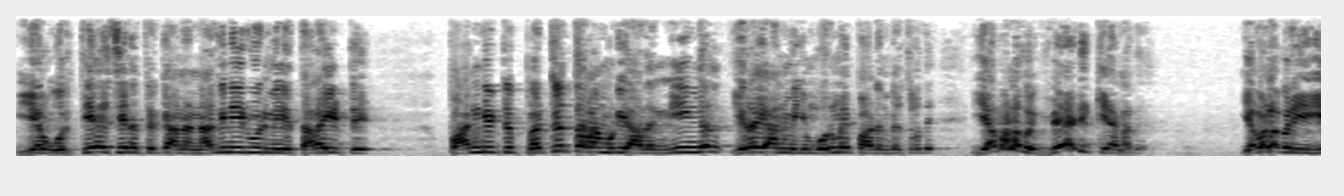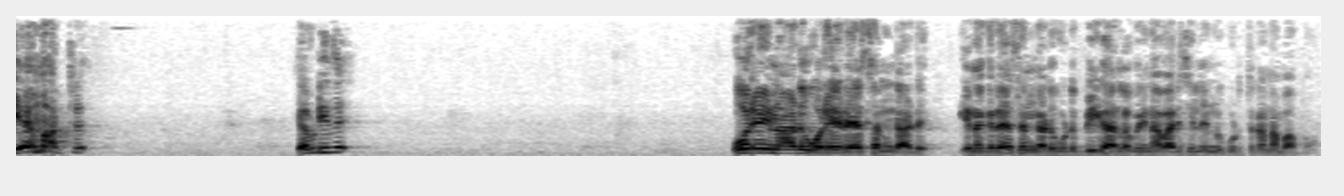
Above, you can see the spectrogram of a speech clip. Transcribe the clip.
ஏன் ஒரு தேசினத்திற்கான நதிநீர் உரிமையை தலையிட்டு பங்கிட்டு பெற்றுத்தர முடியாத நீங்கள் இறையாண்மையும் ஒருமைப்பாடும் பேசுவது எவ்வளவு வேடிக்கையானது? எவ்வளவு பெரிய ஏமாற்று? எப்படி இது? ஒரே நாடு ஒரே ரேஷன் கார்டு. எனக்கு ரேஷன் கார்டு கூட பீகார்ல போய் நான் வரிசையில் நின்று கொடுத்துட்டேன்னா பார்ப்போம்?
